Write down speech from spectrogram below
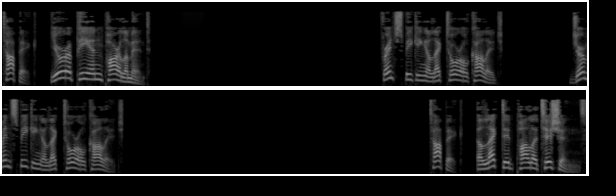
Topic: European Parliament. French-speaking Electoral College. German-speaking Electoral College. Topic: Elected politicians.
